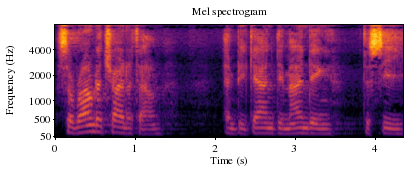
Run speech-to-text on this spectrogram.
surrounded Chinatown and began demanding to see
